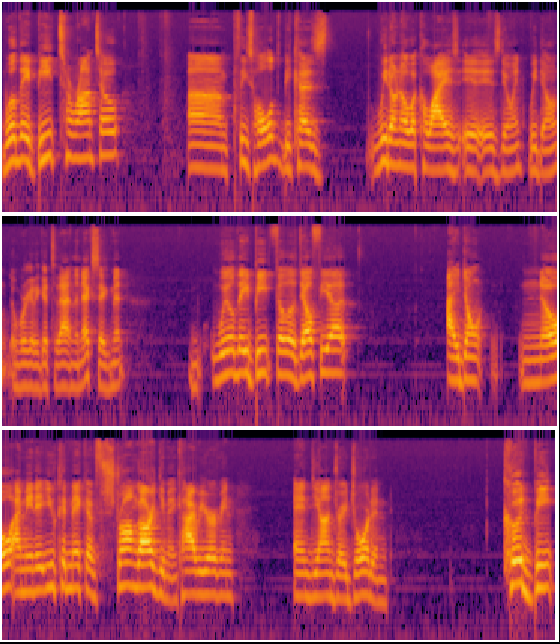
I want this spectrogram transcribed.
Will they beat Toronto? Um, please hold because we don't know what Kawhi is, is doing. We don't, and we're going to get to that in the next segment. Will they beat Philadelphia? I don't know. I mean, it, you could make a strong argument. Kyrie Irving and DeAndre Jordan could beat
